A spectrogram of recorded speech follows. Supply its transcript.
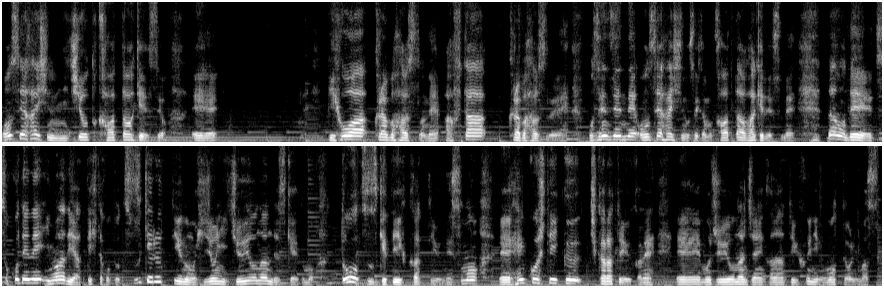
音声配信の日常と変わったわけですよ。えー、ビフォアクラブハウスとね、アフタークラブハウスでね、もう全然ね、音声配信の世界も変わったわけですね。なので、そこでね、今までやってきたことを続けるっていうのも非常に重要なんですけれども、どう続けていくかっていうね、その、え、変更していく力というかね、えー、もう重要なんじゃないかなというふうに思っております。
